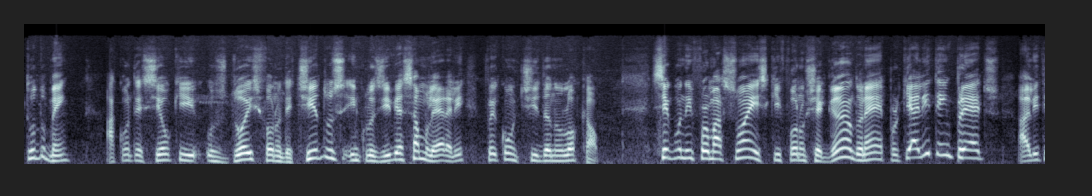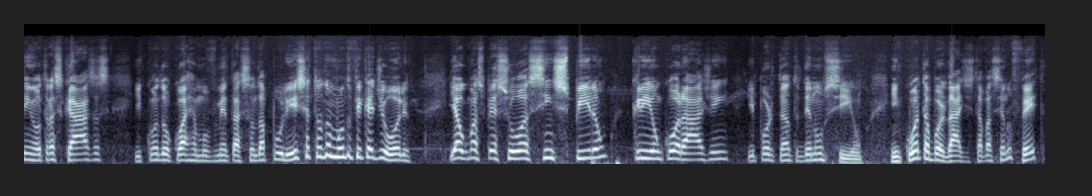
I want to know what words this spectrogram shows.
tudo bem, aconteceu que os dois foram detidos, inclusive essa mulher ali foi contida no local. Segundo informações que foram chegando, né? Porque ali tem prédios, ali tem outras casas e quando ocorre a movimentação da polícia, todo mundo fica de olho. E algumas pessoas se inspiram, criam coragem e, portanto, denunciam. Enquanto a abordagem estava sendo feita,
